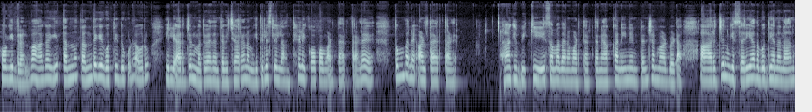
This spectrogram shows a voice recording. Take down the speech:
ಹೋಗಿದ್ರಲ್ವ? ಹಾಗಾಗಿ ತನ್ನ ತಂದೆಗೆ ಗೊತ್ತಿದ್ದು ಕೂಡ ಅವರು ಇಲ್ಲಿ ಅರ್ಜುನ್ ಮದುವೆ ಆದಂಥ ವಿಚಾರ ನಮಗೆ ತಿಳಿಸ್ಲಿಲ್ಲ ಅಂತ ಹೇಳಿ ಕೋಪ ಮಾಡ್ತಾ ಇರ್ತಾಳೆ ತುಂಬಾ ಅಳ್ತಾ ಇರ್ತಾಳೆ. ಹಾಗೆ ಬಿಕ್ಕಿ ಸಮಾಧಾನ ಮಾಡ್ತಾ ಇರ್ತಾನೆ. ಅಕ್ಕ, ನೀನೇನು ಟೆನ್ಷನ್ ಮಾಡಬೇಡ. ಆ ಅರ್ಜುನ್ಗೆ ಸರಿಯಾದ ಬುದ್ಧಿಯನ್ನು ನಾನು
